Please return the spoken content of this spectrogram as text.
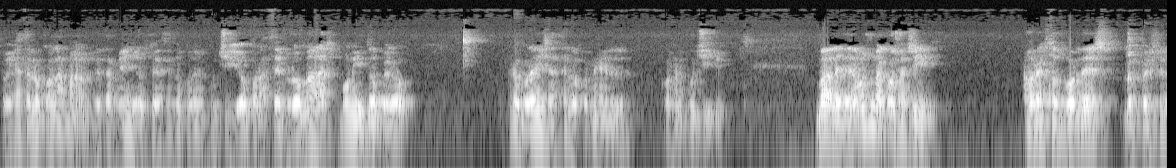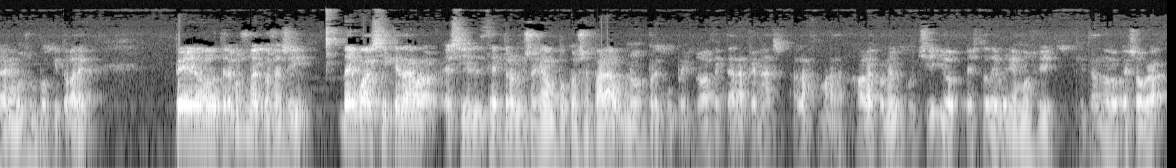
Podéis hacerlo con las manos, ¿eh? también yo lo estoy haciendo con el cuchillo por hacerlo más bonito, pero pero podéis hacerlo con el, con el cuchillo. Vale, tenemos una cosa así. Ahora estos bordes los perfilaremos un poquito, ¿vale? Pero tenemos una cosa así. Da igual si, queda, si el centro nos ha quedado un poco separado, no os preocupéis, no va a afectar apenas a la fumada. Ahora con el cuchillo esto deberíamos ir quitando lo que sobra,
